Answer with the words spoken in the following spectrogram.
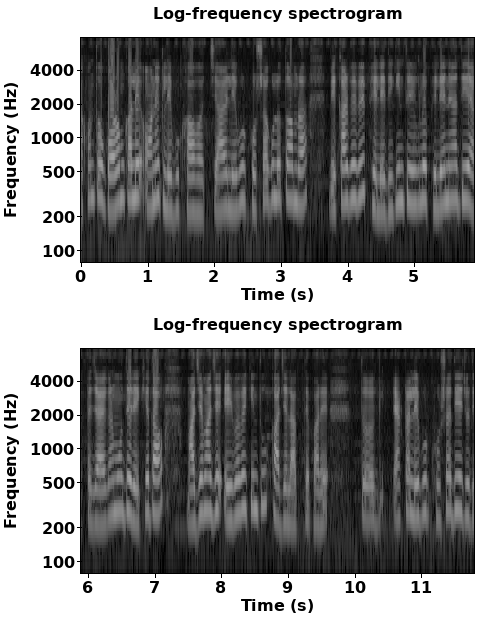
এখন তো গরমকালে অনেক লেবু খাওয়া হচ্ছে, আর লেবুর খোসাগুলো তো আমরা বেকার ভেবে ফেলে দিই। কিন্তু এগুলো ফেলে নেওয়া দিয়ে একটা জায়গার মধ্যে রেখে দাও, মাঝে মাঝে এইভাবে কিন্তু কাজে লাগতে পারে। তো একটা লেবুর খোসা দিয়ে যদি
